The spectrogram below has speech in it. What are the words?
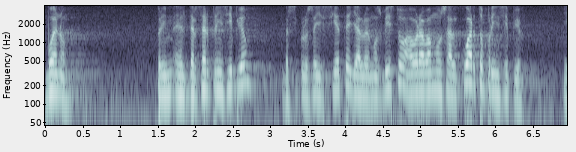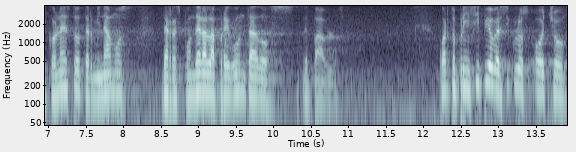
Bueno, el tercer principio, versículo 6 y 7, ya lo hemos visto. Ahora vamos al cuarto principio. Y con esto terminamos de responder a la pregunta 2 de Pablo. Cuarto principio, versículos 8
